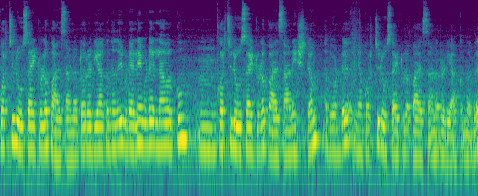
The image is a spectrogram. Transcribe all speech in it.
കുറച്ച് ലൂസായിട്ടുള്ള പായസമാണ് കേട്ടോ റെഡിയാക്കുന്നത്. ഇവിടെ ഇവിടെ എല്ലാവർക്കും കുറച്ച് ലൂസായിട്ടുള്ള പായസമാണ് ഇഷ്ടം. അതുകൊണ്ട് ഞാൻ കുറച്ച് ലൂസായിട്ടുള്ള പായസമാണ് റെഡിയാക്കുന്നത്.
